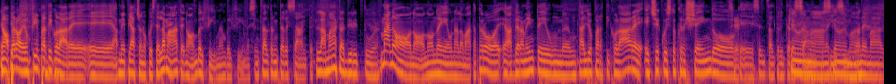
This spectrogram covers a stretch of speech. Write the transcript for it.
No, però è un film particolare e a me piacciono queste lamate. No, è un bel film, è un bel film, è senz'altro interessante. Lamata addirittura. Ma no, no, non è una lamata, però ha veramente un, un taglio particolare e c'è questo crescendo sì. che è senz'altro interessante. Che non è male, sì, che non, sì, è male. non è male.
